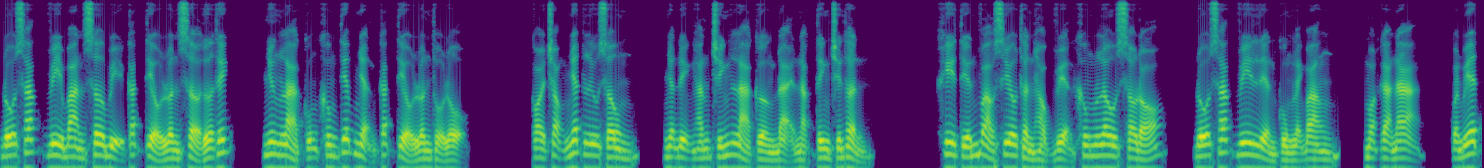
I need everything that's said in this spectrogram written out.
Đỗ Sắc vì ban sơ bị cắt tiểu luân sở ưa thích, nhưng là cũng không tiếp nhận cắt tiểu luân thổ lộ. Coi trọng nhất Lưu Sông, nhận định hắn chính là cường đại nặc tinh chiến thần. Khi tiến vào siêu thần học viện không lâu sau đó, Đỗ Sắc Vi liền cùng lạnh băng, mọt gà nạ, quen biết.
